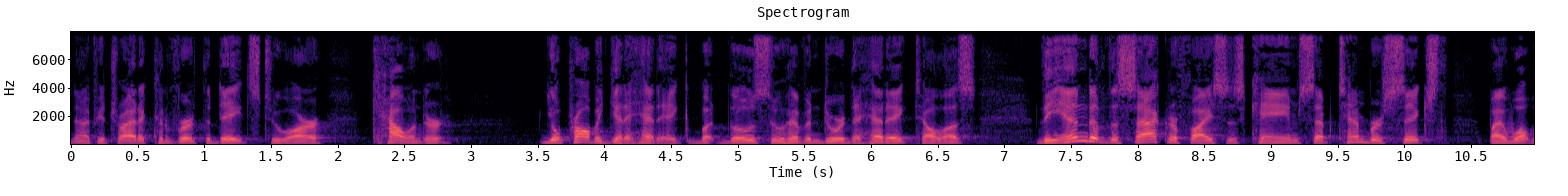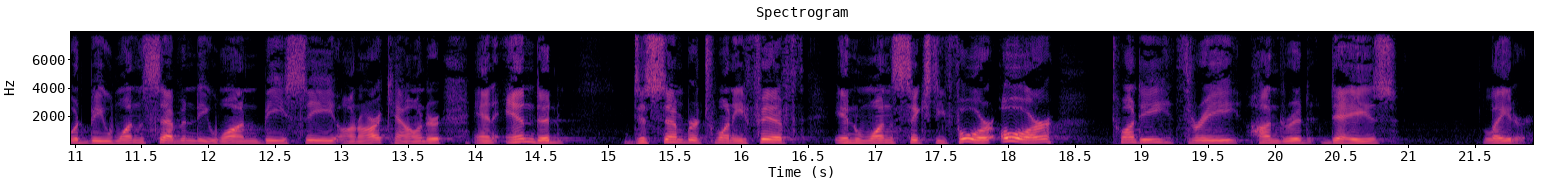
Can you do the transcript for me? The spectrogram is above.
Now, if you try to convert the dates to our calendar, you'll probably get a headache, but those who have endured the headache tell us the end of the sacrifices came September 6th by what would be 171 BC on our calendar and ended December 25th in 164 or 2,300 days later.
